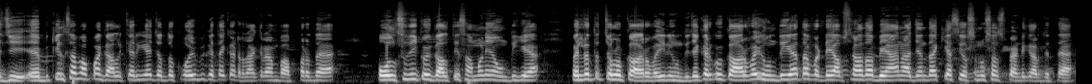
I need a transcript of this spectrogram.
ਜੀ ਇਹ ਵਕੀਲ ਸਾਹਿਬ ਆਪਾਂ ਗੱਲ ਕਰੀਏ ਜਦੋਂ ਕੋਈ ਵੀ ਕਿਤੇ ਘਟਨਾਕ੍ਰਮ ਵਾਪਰਦਾ ਹੈ ਪੁਲਿਸ ਦੀ ਕੋਈ ਗਲਤੀ ਸਾਹਮਣੇ ਆਉਂਦੀ ਹੈ ਪਹਿਲਾਂ ਤਾਂ ਚਲੋ ਕਾਰਵਾਈ ਨਹੀਂ ਹੁੰਦੀ। ਜੇਕਰ ਕੋਈ ਕਾਰਵਾਈ ਹੁੰਦੀ ਹੈ ਤਾਂ ਵੱਡੇ ਅਫਸਰਾਂ ਦਾ ਬਿਆਨ ਆ ਜਾਂਦਾ ਕਿ ਅਸੀਂ ਉਸ ਨੂੰ ਸਸਪੈਂਡ ਕਰ ਦਿੱਤਾ ਹੈ।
